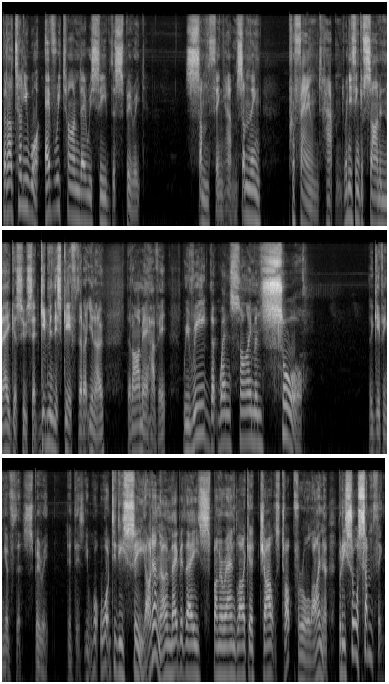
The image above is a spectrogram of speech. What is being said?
But I'll tell you what, every time they received the Spirit, something happened, something profound happened. When you think of Simon Magus, who said, Give me this gift that, I, you know, that I may have it, we read that when Simon saw the giving of the Spirit, did this. What, what did he see? I don't know. Maybe they spun around like a child's top for all I know, but he saw something.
